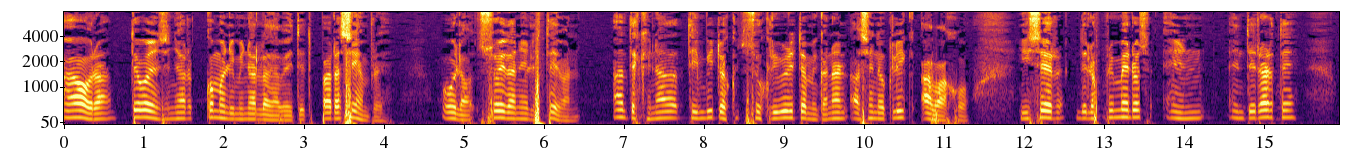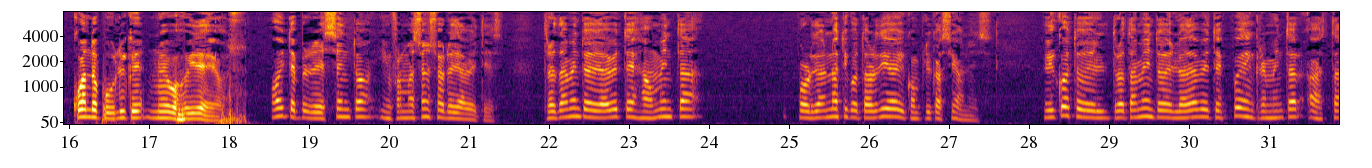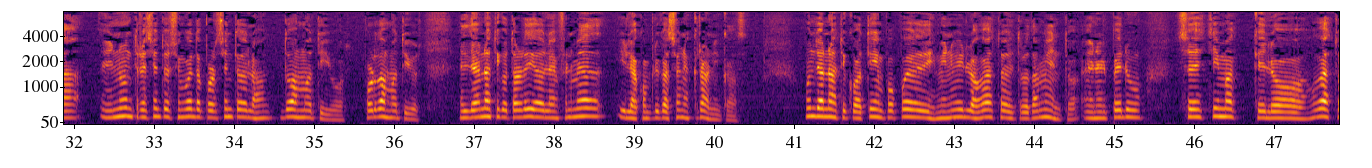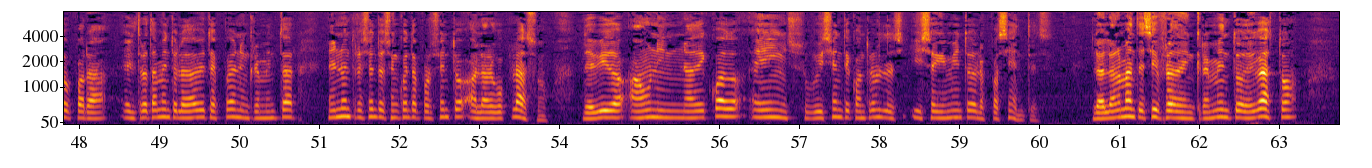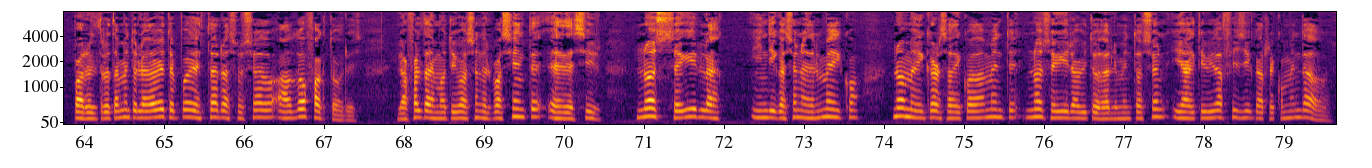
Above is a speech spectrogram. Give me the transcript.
Ahora te voy a enseñar cómo eliminar la diabetes para siempre. Hola, soy Daniel Esteban. Antes que nada te invito a suscribirte a mi canal haciendo clic abajo y ser de los primeros en enterarte cuando publique nuevos videos. Hoy te presento información sobre diabetes. Tratamiento de diabetes aumenta por diagnóstico tardío y complicaciones. El costo del tratamiento de la diabetes puede incrementar hasta en un 350% de los dos motivos, por dos motivos, el diagnóstico tardío de la enfermedad y las complicaciones crónicas. Un diagnóstico a tiempo puede disminuir los gastos del tratamiento. En el Perú se estima que los gastos para el tratamiento de la diabetes pueden incrementar en un 350% a largo plazo, debido a un inadecuado e insuficiente control y seguimiento de los pacientes. La alarmante cifra de incremento de gasto para el tratamiento de la diabetes puede estar asociado a dos factores. La falta de motivación del paciente, es decir, no seguir las indicaciones del médico, no medicarse adecuadamente, no seguir hábitos de alimentación y actividad física recomendados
